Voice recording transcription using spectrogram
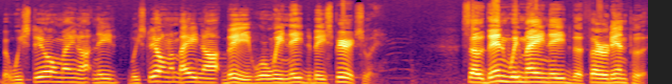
But we still may not need we still may not be where we need to be spiritually. So then we may need the third input.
